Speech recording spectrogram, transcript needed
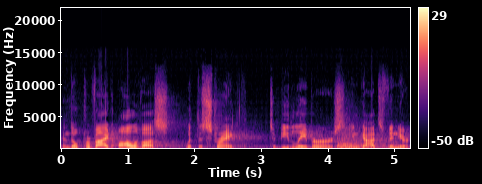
and they'll provide all of us with the strength to be laborers in God's vineyard.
